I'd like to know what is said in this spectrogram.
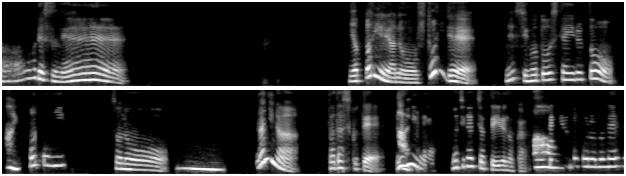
そうですね。やっぱり、あの、一人で、ね、仕事をしていると、はい本当に、その、うん、何が正しくて、はい何が間違っちゃっているのか、あっていうところのね、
